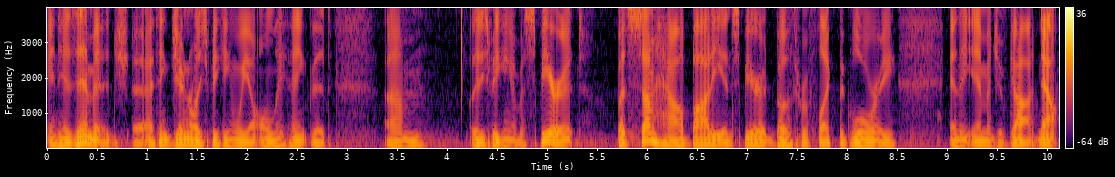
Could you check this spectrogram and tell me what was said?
in His image, uh, I think generally speaking, we only think that um, that He's speaking of a spirit, but somehow body and spirit both reflect the glory and the image of God. Now,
